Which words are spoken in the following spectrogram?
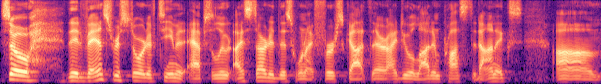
So, the advanced restorative team at Absolute, I started this when I first got there. I do a lot in prosthodontics. Um,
